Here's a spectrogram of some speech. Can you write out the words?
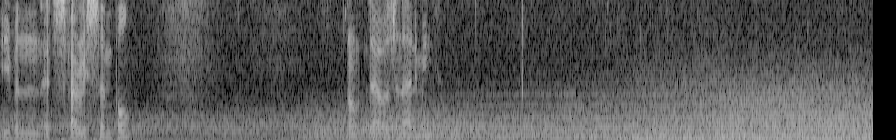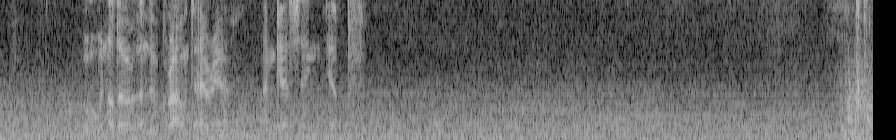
Even it's very simple. Oh, there was an enemy. Ooh, another underground area, I'm guessing. Yep. Um,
